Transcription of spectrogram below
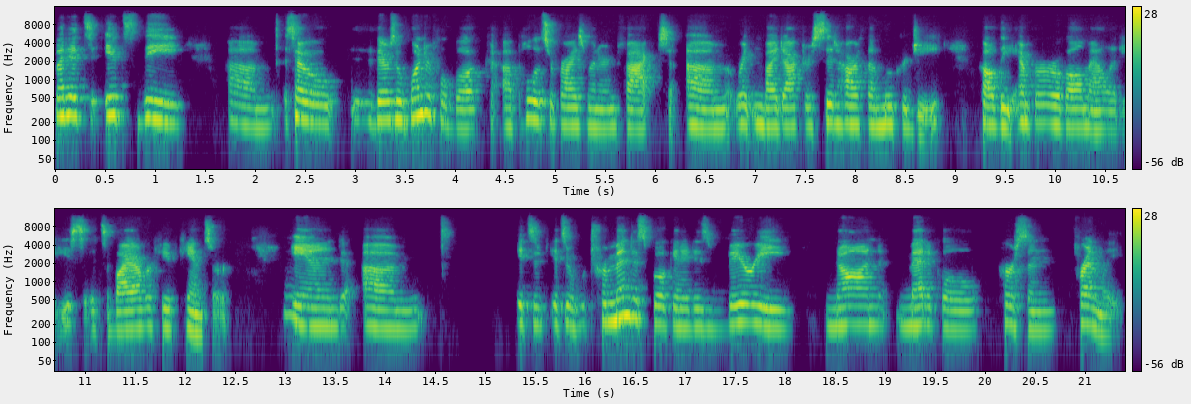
But it's it's the um, so there's a wonderful book, a Pulitzer Prize winner, in fact, um, written by Dr. Siddhartha Mukherjee called The Emperor of All Maladies. It's a biography of cancer. Hmm. And um, it's a, it's a tremendous book and it is very non-medical person friendly.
